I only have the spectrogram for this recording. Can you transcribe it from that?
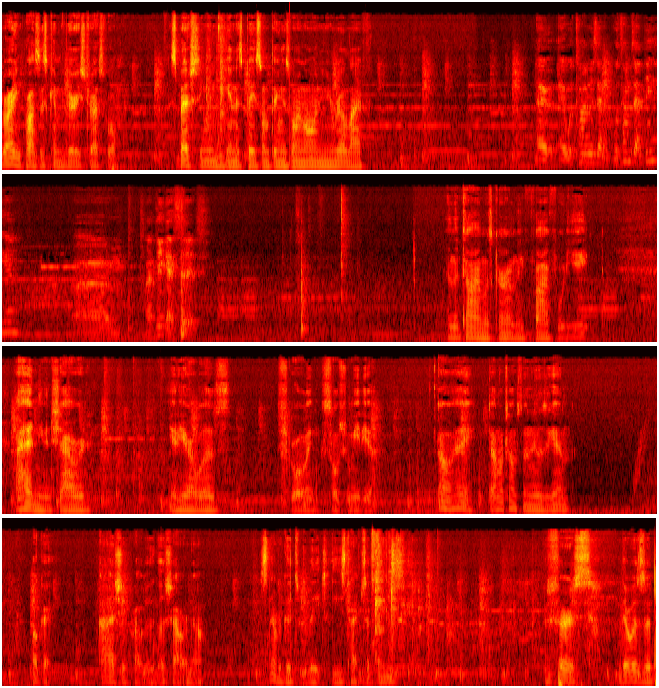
The writing process can be very stressful, especially when you begin to base on things going on in your real life. Hey, hey, what time is that? What time is that thing again? Um, I think at six. And the time was currently 5:48. I hadn't even showered, yet here I was, scrolling social media. Oh, hey, Donald Trump's in the news again. Okay, I should probably go shower now. It's never good to be late to these types of things. But first, there was a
